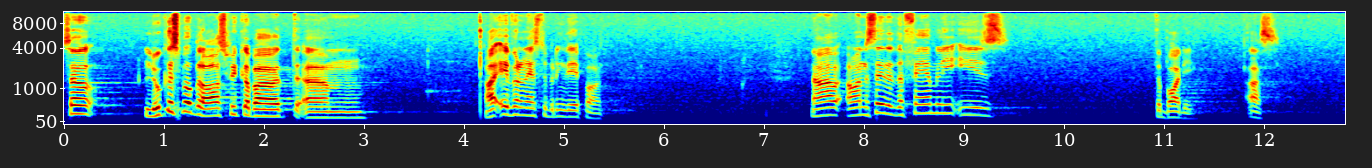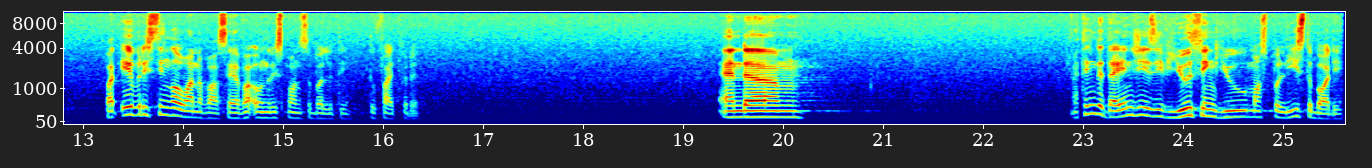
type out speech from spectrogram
So, Lucas spoke last week about um, how everyone has to bring their part. Now, I want to say that the family is the body, us. But every single one of us have our own responsibility to fight for it. And um, I think the danger is if you think you must police the body.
